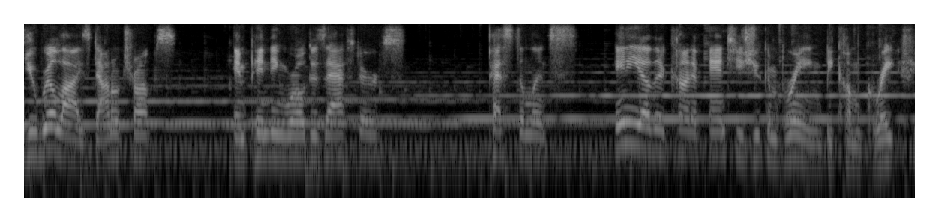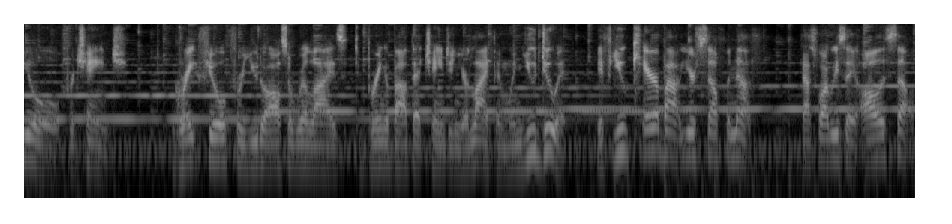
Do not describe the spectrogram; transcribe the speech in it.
you realize Donald Trump's impending world disasters, pestilence, any other kind of antis you can bring become great fuel for change. Great fuel for you to also realize to bring about that change in your life. And when you do it, if you care about yourself enough, that's why we say all is self.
